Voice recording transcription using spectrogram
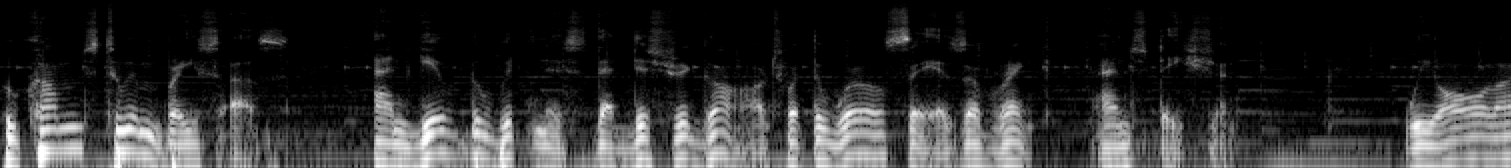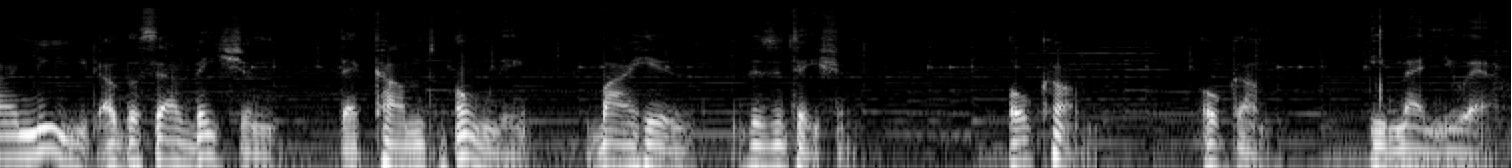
who comes to embrace us and give the witness that disregards what the world says of rank and station. We all are in need of the salvation that comes only by his visitation. O come, O come, Emmanuel.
